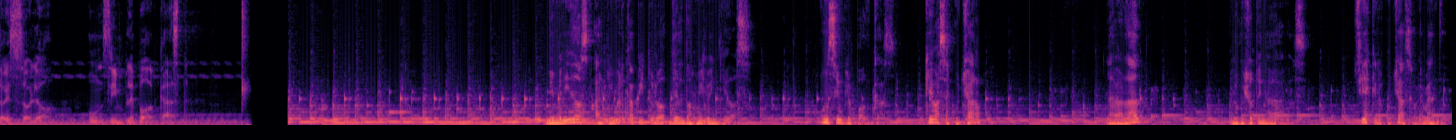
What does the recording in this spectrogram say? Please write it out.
esto es solo un simple podcast. Bienvenidos al primer capítulo del 2022. Un simple podcast. ¿Qué vas a escuchar? La verdad, lo que yo tenga ganas. Si es que lo escuchás, obviamente.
